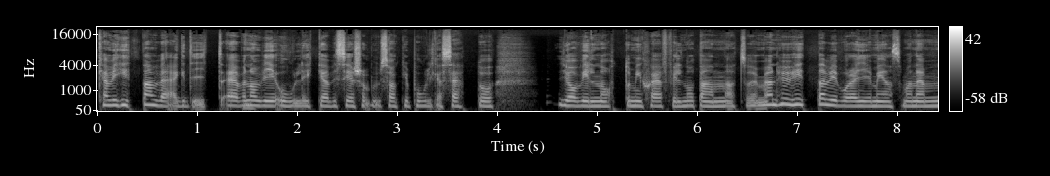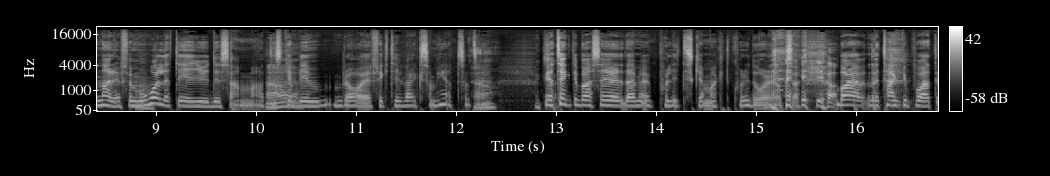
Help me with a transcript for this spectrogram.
kan vi hitta en väg dit? Även om vi är olika, vi ser saker på olika sätt. Och jag vill något och min chef vill något annat. Så, men hur hittar vi våra gemensamma nämnare? För mm. målet är ju detsamma, att det ska bli en bra och effektiv verksamhet. Så att ja, jag tänkte bara säga det där med politiska maktkorridorer också. ja. Bara med tanke på att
